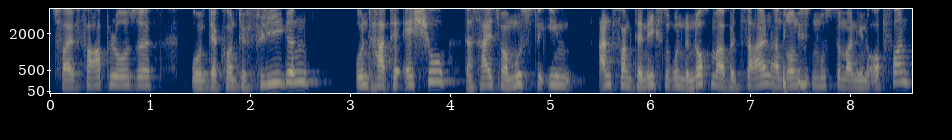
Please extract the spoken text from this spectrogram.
zwei farblose und der konnte fliegen und hatte Echo. Das heißt, man musste ihn Anfang der nächsten Runde nochmal bezahlen, ansonsten musste man ihn opfern.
